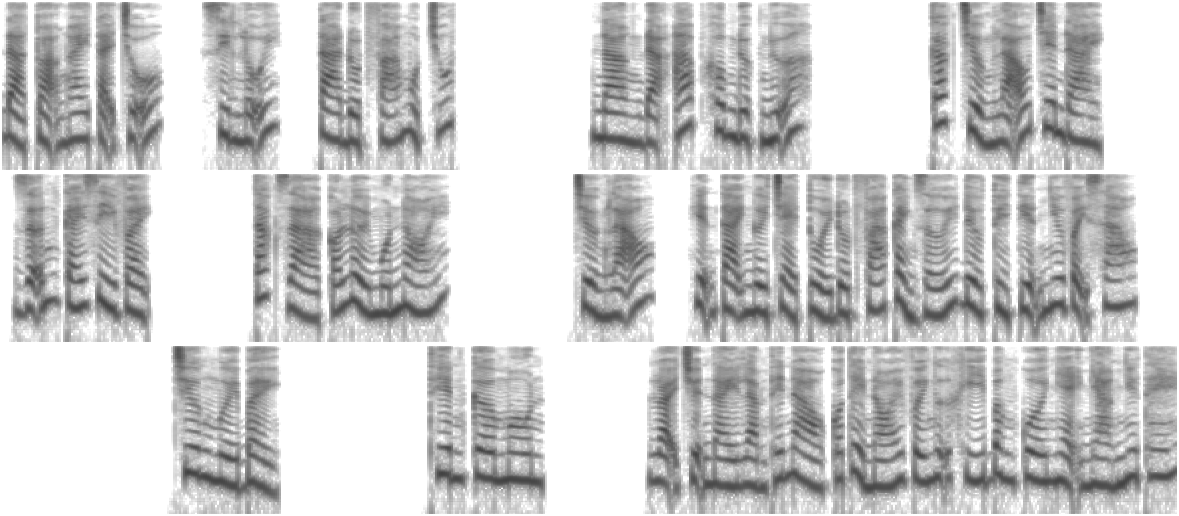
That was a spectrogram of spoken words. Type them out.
đả tọa ngay tại chỗ. Xin lỗi, ta đột phá một chút. Nàng đã áp không được nữa. Các trưởng lão trên đài. Giỡn cái gì vậy? Tác giả có lời muốn nói. Trưởng lão, hiện tại người trẻ tuổi đột phá cảnh giới đều tùy tiện như vậy sao? Chương 17 Thiên cơ môn Loại chuyện này làm thế nào có thể nói với ngữ khí bâng quơ nhẹ nhàng như thế?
